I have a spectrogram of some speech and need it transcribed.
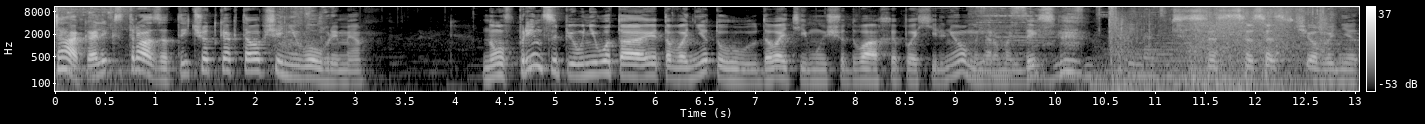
Так, Алекстраза, ты что-то как-то вообще не вовремя. Но, в принципе, у него-то этого нету. Давайте ему еще 2 хп хильнем и нормальдыс. Чё бы нет.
